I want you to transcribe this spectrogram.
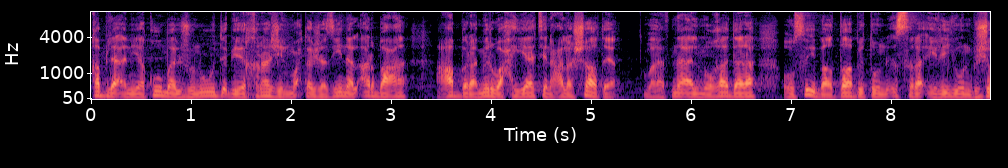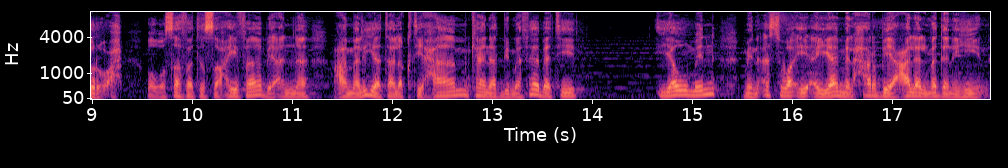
قبل أن يقوم الجنود بإخراج المحتجزين الأربعة عبر مروحيات على الشاطئ. وأثناء المغادرة أصيب ضابط إسرائيلي بجروح. ووصفت الصحيفة بأن عملية الاقتحام كانت بمثابة يوم من أسوأ أيام الحرب على المدنيين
